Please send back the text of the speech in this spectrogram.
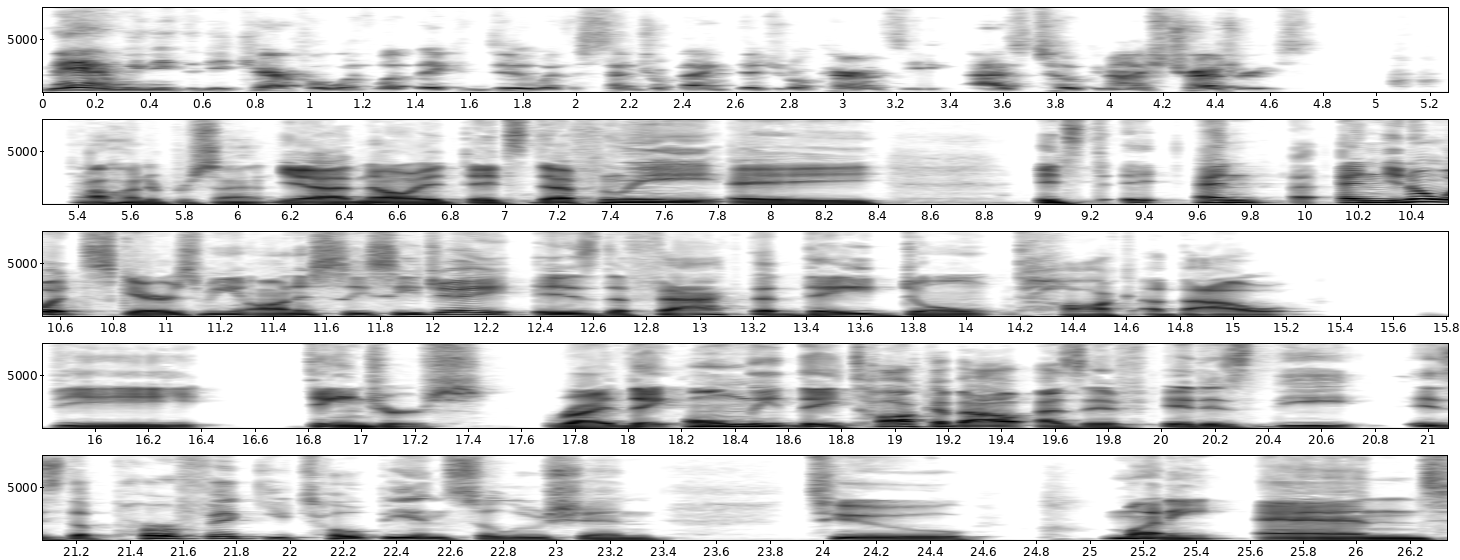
man, we need to be careful with what they can do with a central bank digital currency as tokenized treasuries. A hundred percent. Yeah, no, it, it's definitely a it's it, and and you know what scares me honestly, CJ, is the fact that they don't talk about the dangers, right? They only they talk about as if it is the is the perfect utopian solution to money. And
